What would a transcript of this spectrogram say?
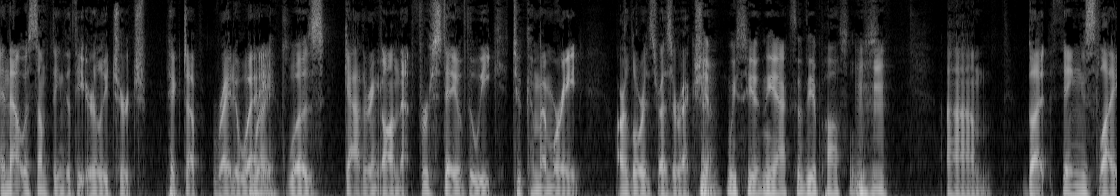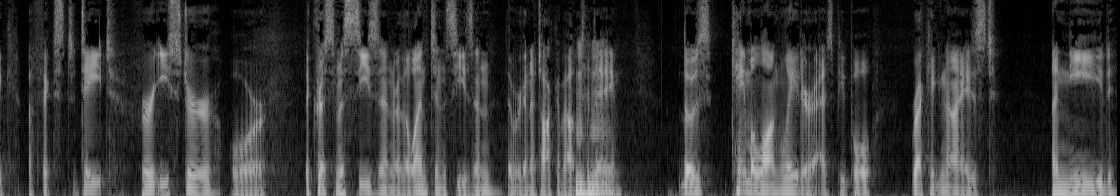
and that was something that the early church picked up right away. Right. Was gathering on that first day of the week to commemorate our Lord's resurrection. Yeah, we see it in the Acts of the Apostles. Mhm. Um, but things like a fixed date for Easter or the Christmas season or the Lenten season that we're going to talk about Mhm. today, those came along later as people recognized a need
